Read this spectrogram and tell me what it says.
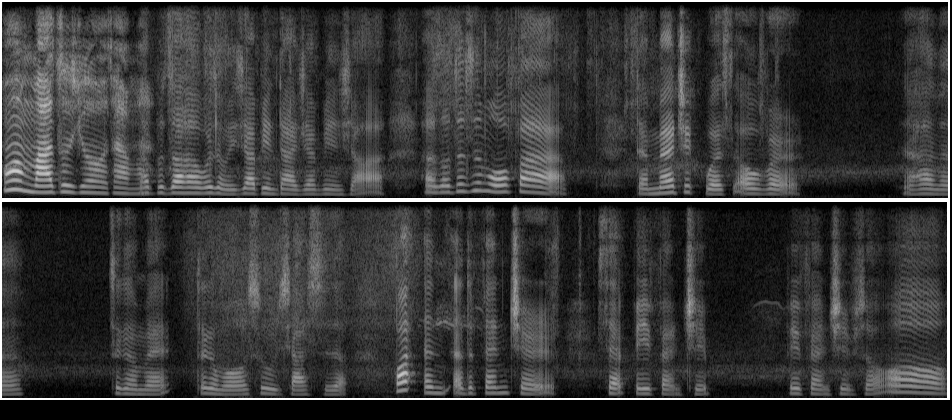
为什么要救救他他们？不知道他为什么一下变大，一下变小啊？他说这是魔法。The magic was over. 然后呢，这个魔 这个魔术消失了 what an adventure! said be friendship be friendship 说哦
